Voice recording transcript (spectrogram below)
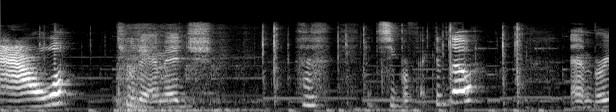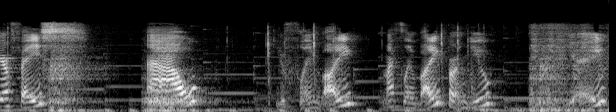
Ow. Two damage. it's super effective though. Ember your face. Ow. Your flame body. My flame body burned you. Yay.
